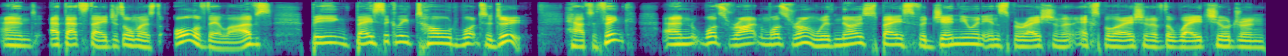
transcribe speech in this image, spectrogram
and at that stage it's almost all of their lives being basically told what to do how to think and what's right and what's wrong with no space for genuine inspiration and exploration of the way children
